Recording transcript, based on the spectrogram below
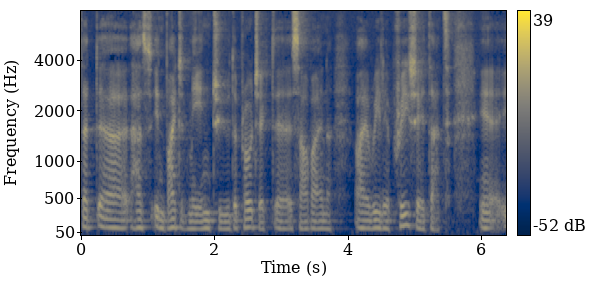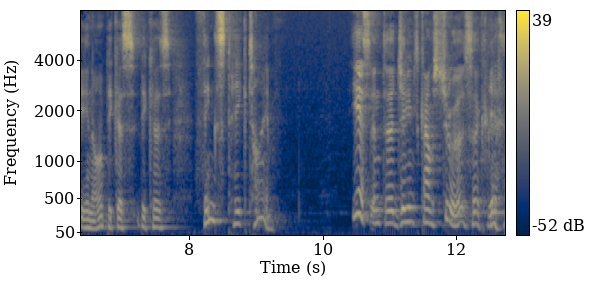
that uh, has invited me into the project, uh, Sava, and I really appreciate that. Uh, you know, because because things take time. Yes, and uh, dreams comes true. So Yes.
